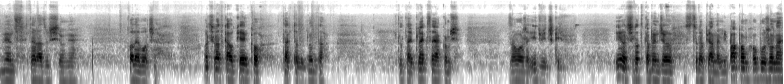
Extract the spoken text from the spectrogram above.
Więc teraz już się nie koleboczę od środka okienko tak to wygląda. Tutaj pleksę jakąś założę i drzwiczki. I od środka będzie styropianem i papą oburzone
